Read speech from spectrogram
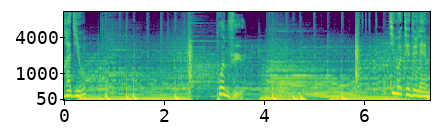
Radio. Point de vue. Timothée Delem.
